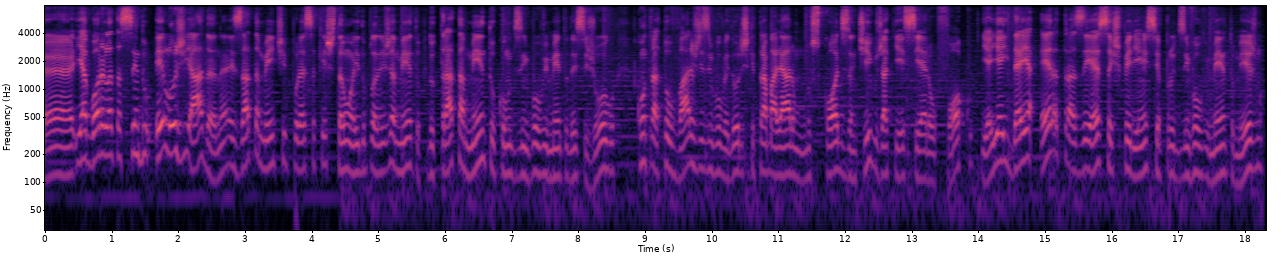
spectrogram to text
é, e agora ela está sendo elogiada, né? Exatamente por essa questão aí do planejamento, do tratamento com o desenvolvimento desse jogo, contratou vários desenvolvedores que trabalharam nos CODs antigos, já que esse era o foco. E aí a ideia era trazer essa experiência para o desenvolvimento mesmo.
